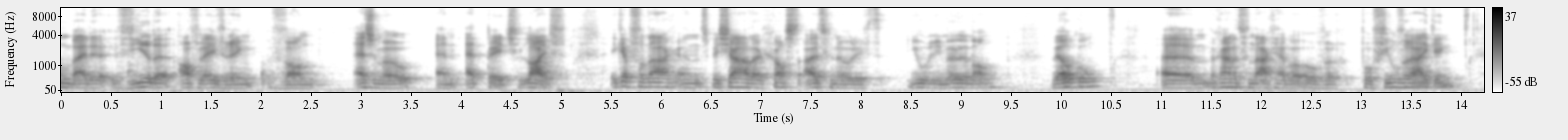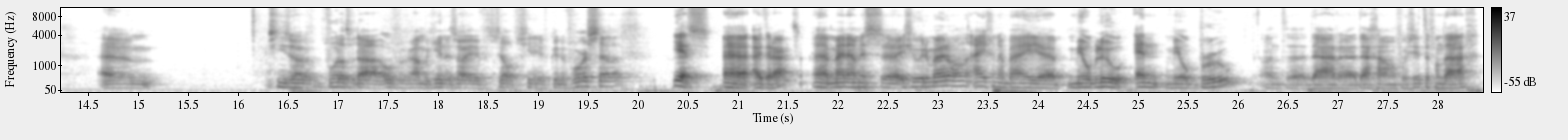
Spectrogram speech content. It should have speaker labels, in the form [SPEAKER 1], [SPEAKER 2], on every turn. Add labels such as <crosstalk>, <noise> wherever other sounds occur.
[SPEAKER 1] welkom bij de vierde aflevering van SMO en AdPage Live. Ik heb vandaag een speciale gast uitgenodigd, Juri Meuleman. Welkom. Ehm, we gaan het vandaag hebben over profielverrijking. Um, misschien zou, voordat we daarover gaan beginnen, zou je jezelf misschien even kunnen voorstellen.
[SPEAKER 2] Yes, uh, uiteraard. Uh, mijn naam is, uh, is Meuleman, eigenaar bij Mailblue en Mailbrew. Want daar, daar gaan we voor zitten vandaag.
